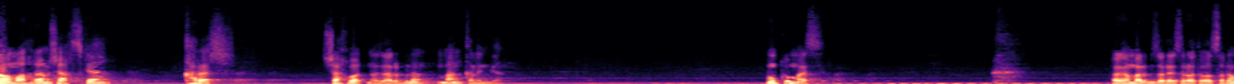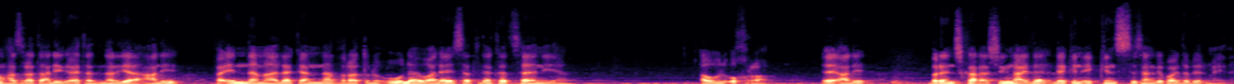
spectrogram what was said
nomahram shaxsga qarash shahvat nazari bilan man qilingan mumkin emas payg'ambarimiz alayhissalotu vassalom hazrati aliga aytadilar ya ali فإنما لك النظرة الأولى وليست لك الثانية أو الأخرى ey ali birinchi qarashing mayli lekin ikkinchisi senga foyda bermaydi.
